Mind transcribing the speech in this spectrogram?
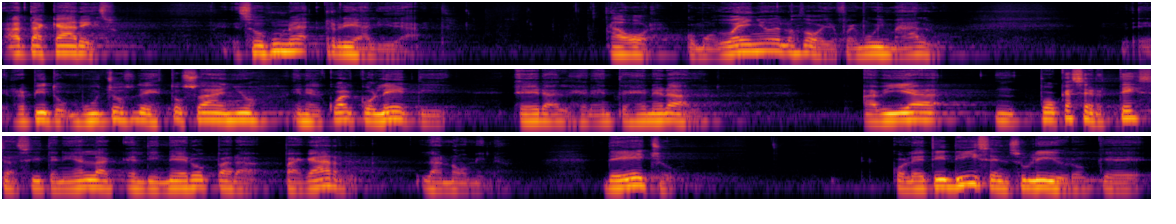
atacar eso. Eso es una realidad. Ahora, como dueño de los Dodgers fue muy malo. Eh, repito, muchos de estos años en el cual Coletti era el gerente general, había poca certeza si tenían el dinero para pagar la nómina. De hecho, Coletti dice en su libro que,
